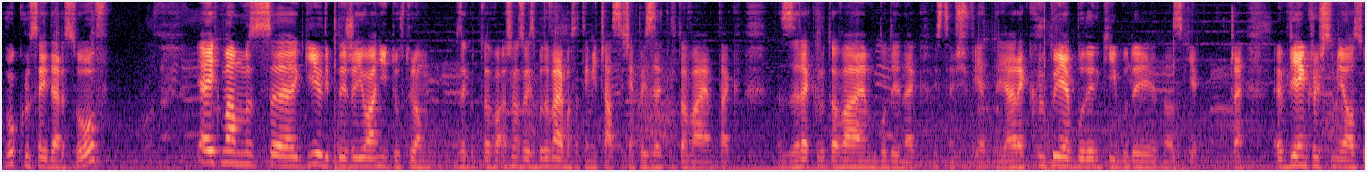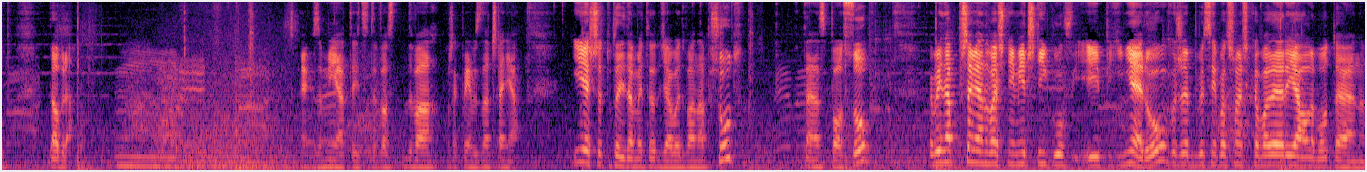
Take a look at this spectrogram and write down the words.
dwóch Crusadersów. Ja ich mam z e, gildii podejrzewam Joanitów, którą zrekrutowałem, sobie zbudowałem ostatnimi czasy, chciałem powiedzieć zrekrutowałem, tak. Zrekrutowałem budynek, jestem świetny. Ja rekrutuję budynki i buduję jednostki, jak. Większość w sumie osób. Dobra. Mm. Jak zamienia te dwa, dwa, że tak powiem, znaczenia. I jeszcze tutaj damy te oddziały dwa naprzód. W ten sposób. Robię na przemian właśnie mieczników i pikinierów, żeby sobie patrzeć kawalerię albo ten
